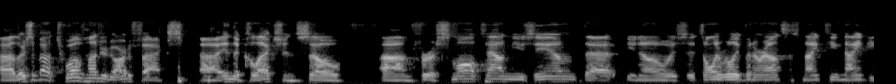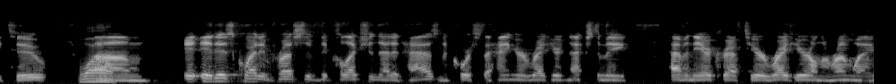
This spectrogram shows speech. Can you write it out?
Uh, there's about 1,200 artifacts uh, in the collection. So, um, for a small town museum that you know is it's only really been around since 1992. Wow. Um, it, it is quite impressive the collection that it has, and of course the hangar right here next to me, having the aircraft here right here on the runway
